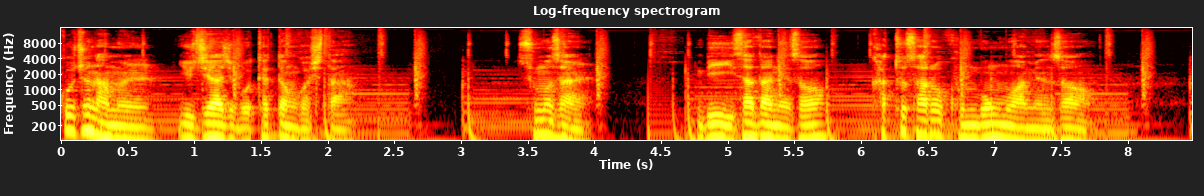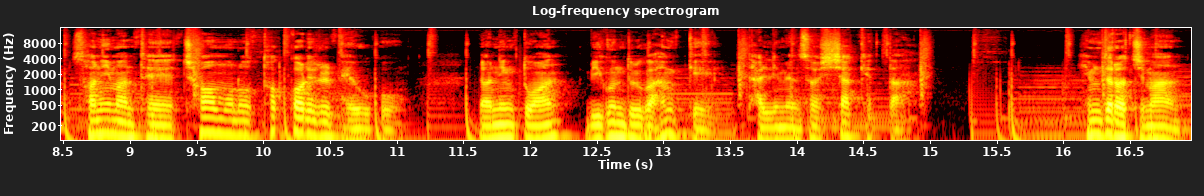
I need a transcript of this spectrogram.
꾸준함을 유지하지 못했던 것이다. 20살, 미 이사단에서 카투사로 군복무하면서 선임한테 처음으로 턱걸이를 배우고 러닝 또한 미군들과 함께 달리면서 시작했다. 힘들었지만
